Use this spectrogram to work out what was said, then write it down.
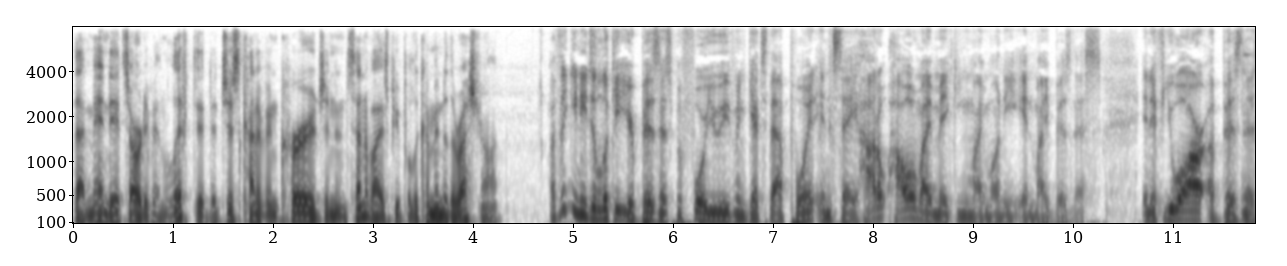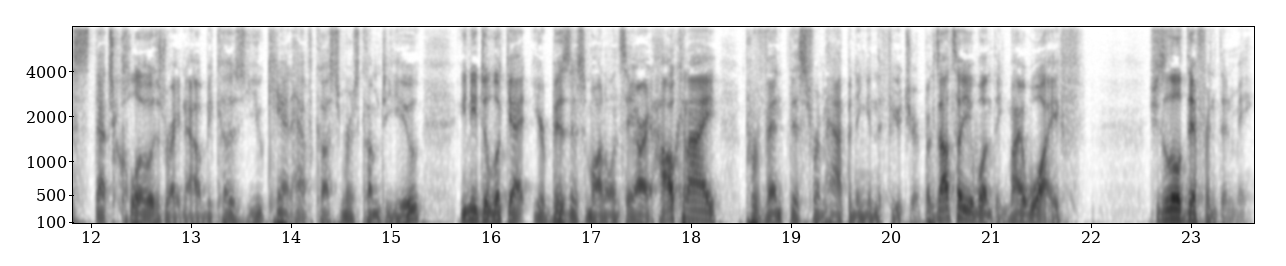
that mandate's already been lifted to just kind of encourage and incentivize people to come into the restaurant. I think you need to look at your business before you even get to that point and say how do, how am I making my money in my business? And if you are a business that's closed right now because you can't have customers come to you, you need to look at your business model and say, all right, how can I prevent this from happening in the future? Because I'll tell you one thing, my wife, she's a little different than me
